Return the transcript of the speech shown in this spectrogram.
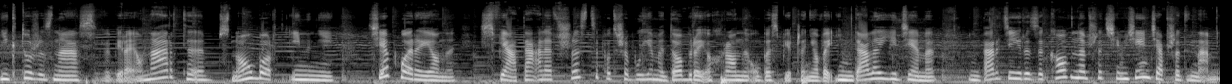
Niektórzy z nas wybierają narty, snowboard, inni ciepłe rejony świata, ale wszyscy potrzebujemy dobrej ochrony ubezpieczeniowej. Im dalej jedziemy, im bardziej ryzykowne przedsięwzięcia przed nami,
